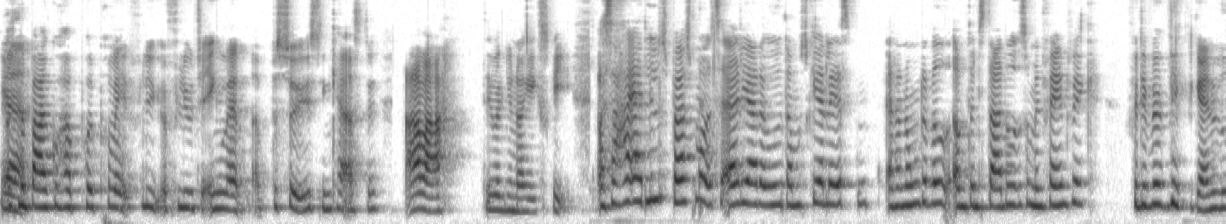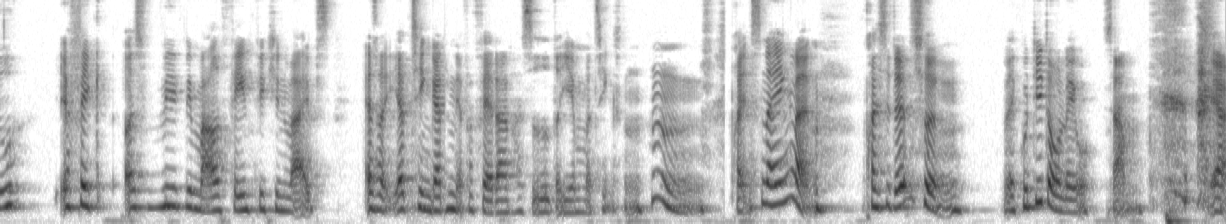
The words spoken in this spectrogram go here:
ja. Og sådan at bare kunne hoppe på et privat fly og flyve til England og besøge sin kæreste. Ah. Det vil jo nok ikke ske. Og så har jeg et lille spørgsmål til alle jer derude, der måske har læst den. Er der nogen, der ved, om den startede ud som en fanfic? For det vil jeg virkelig gerne vide. Jeg fik også virkelig meget fanfiction vibes. Altså, jeg tænker, at den her forfatteren har siddet derhjemme og tænkt sådan, hmm, prinsen af England, præsidentsønnen, hvad kunne de dog lave sammen? Ja.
